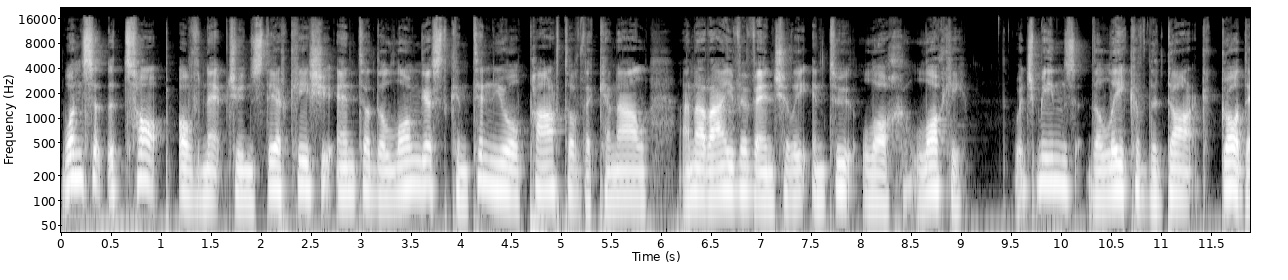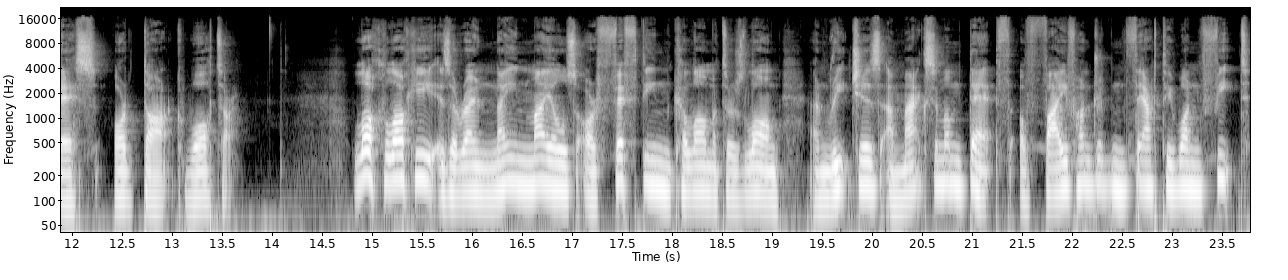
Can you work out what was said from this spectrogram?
Once at the top of Neptune's staircase, you enter the longest continual part of the canal and arrive eventually into Loch Lochy, which means the Lake of the Dark Goddess or Dark Water. Loch Lochy is around 9 miles or 15 kilometres long and reaches a maximum depth of 531 feet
